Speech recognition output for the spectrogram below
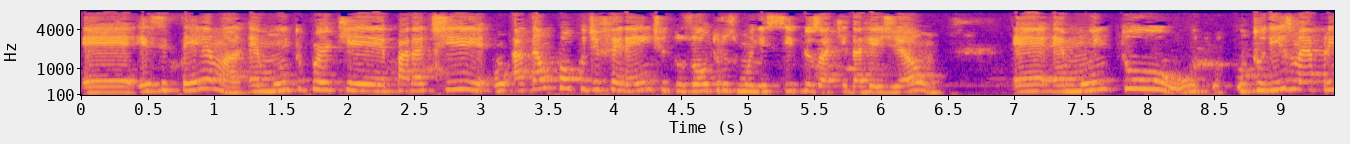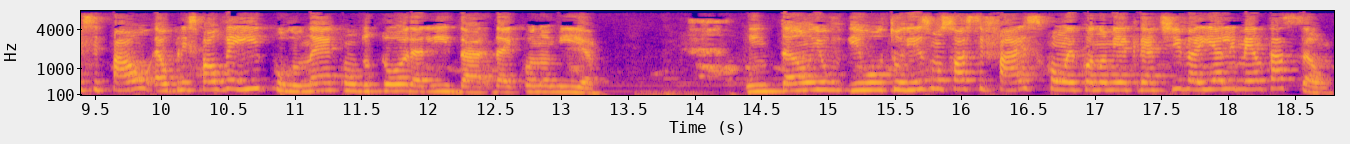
É, esse tema é muito porque Paraty, até um pouco diferente dos outros municípios aqui da região, é, é muito o, o, turismo é a principal é o principal veículo, né, condutor ali da, da economia. Então, e o, e o, turismo só se faz com economia criativa e alimentação.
